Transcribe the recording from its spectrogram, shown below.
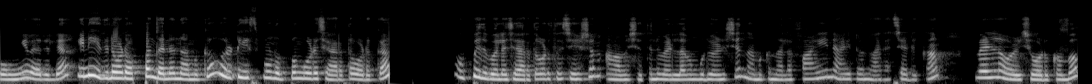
പൊങ്ങി വരില്ല. ഇനി ഇതിനോടൊപ്പം തന്നെ നമുക്ക് ഒരു ടീസ്പൂൺ ഉപ്പും കൂടി ചേർത്ത് കൊടുക്കാം. ഉപ്പ് ഇതുപോലെ ചേർത്ത് കൊടുത്ത ശേഷം ആവശ്യത്തിന് വെള്ളവും കൂടി ഒഴിച്ച് നമുക്ക് നല്ല ഫൈനായിട്ടൊന്ന് അരച്ചെടുക്കാം. വെള്ളം ഒഴിച്ചു കൊടുക്കുമ്പോൾ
